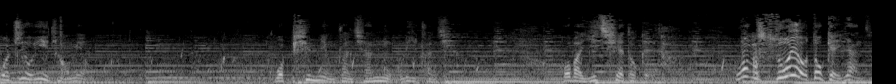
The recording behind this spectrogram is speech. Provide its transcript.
我只有一条命。我拼命赚钱，努力赚钱，我把一切都给他，我把所有都给燕子。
